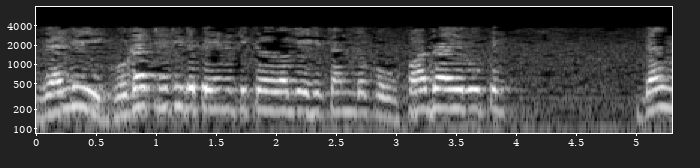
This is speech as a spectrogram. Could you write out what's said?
වැලි ගොඩක් හැටියට පේන ටික වගේ හිතන්නකෝ උපාදාය රූපේ. දැන්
